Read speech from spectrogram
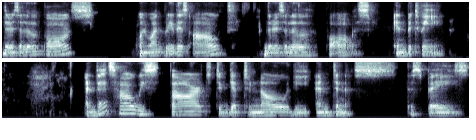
there's a little pause. When one breathes out, there is a little pause in between. And that's how we start to get to know the emptiness, the space,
